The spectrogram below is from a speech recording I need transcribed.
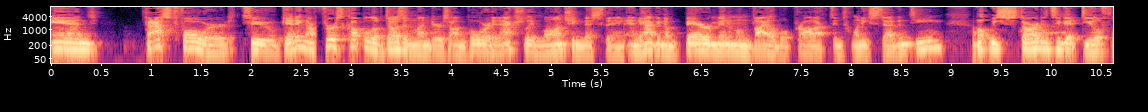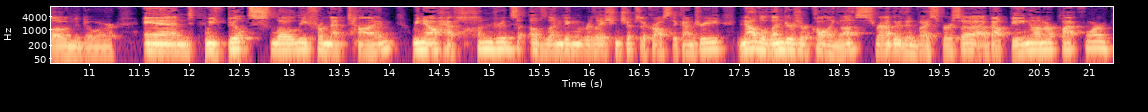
And Fast forward to getting our first couple of dozen lenders on board and actually launching this thing and having a bare minimum viable product in 2017. But we started to get deal flow in the door and we've built slowly from that time. We now have hundreds of lending relationships across the country. Now the lenders are calling us rather than vice versa about being on our platform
